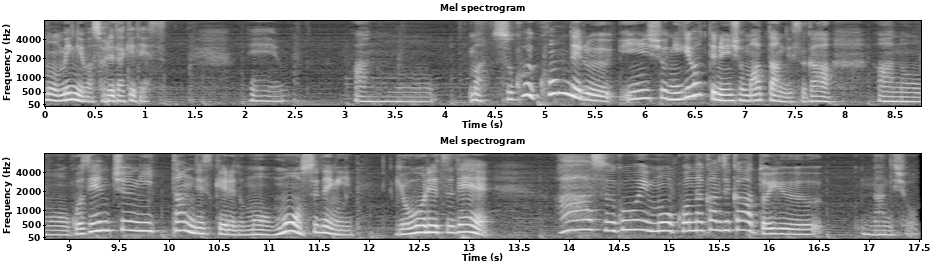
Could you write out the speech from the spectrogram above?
もうメニューはそれだけです。えー、あのー、まあすごい混んでる印象にぎわってる印象もあったんですがあの午前中に行ったんですけれどももうすでに行列であーすごい。もうこんな感じかという何でしょう。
